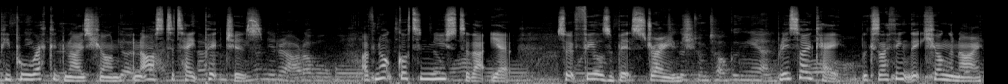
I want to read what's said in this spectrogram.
People recognise Hyeon and ask to take pictures. I've not gotten used to that yet, so it feels a bit strange. But it's okay, because I think that Hyeon and I,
